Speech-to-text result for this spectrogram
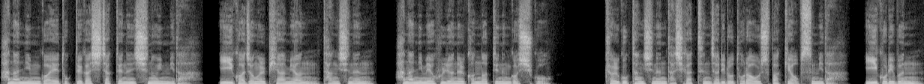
하나님과의 독대가 시작되는 신호입니다. 이 과정을 피하면 당신은 하나님의 훈련을 건너뛰는 것이고 결국 당신은 다시 같은 자리로 돌아올 수밖에 없습니다. 이 고립은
